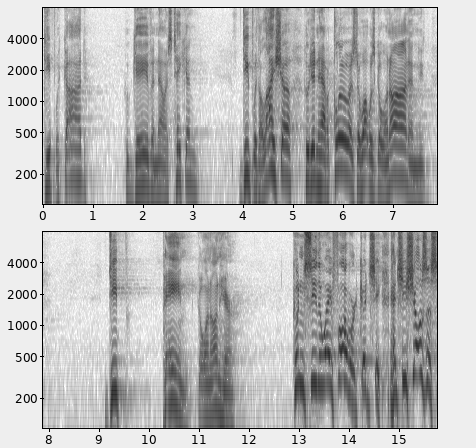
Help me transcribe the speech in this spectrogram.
Deep with God, who gave and now has taken. Deep with Elisha, who didn't have a clue as to what was going on, and deep pain going on here. Couldn't see the way forward, could she? And she shows us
